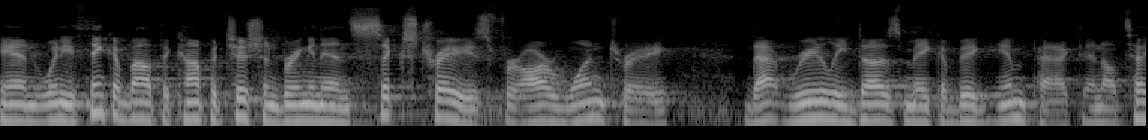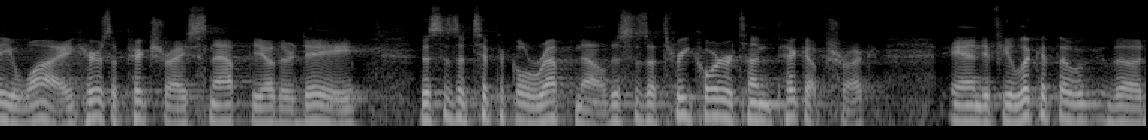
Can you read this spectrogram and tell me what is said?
And when you think about the competition bringing in six trays for our one tray, that really does make a big impact. And I'll tell you why. Here's a picture I snapped the other day. This is a typical rep now. This is a three quarter ton pickup truck. And if you look at the, the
